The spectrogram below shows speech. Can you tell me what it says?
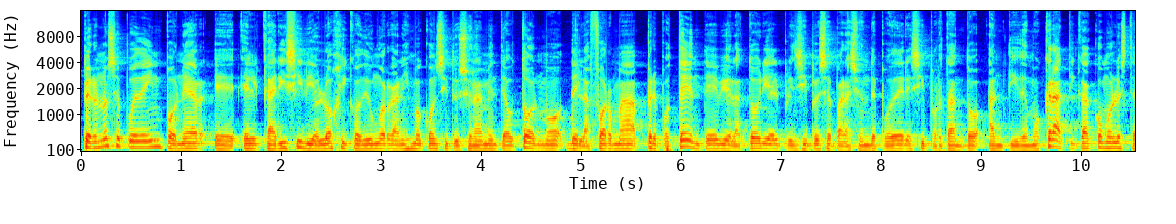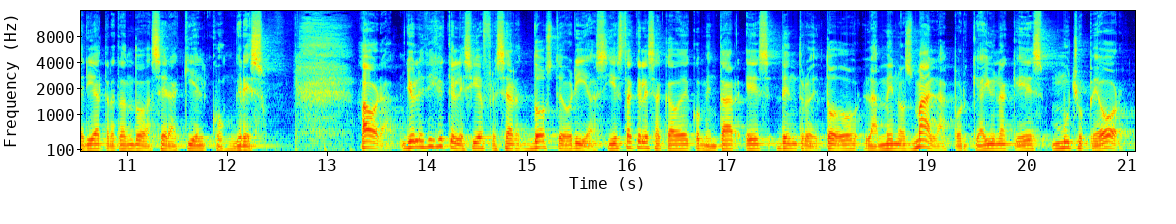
Pero no se puede imponer eh, el cariz ideológico de un organismo constitucionalmente autónomo de la forma prepotente, violatoria del principio de separación de poderes y por tanto antidemocrática, como lo estaría tratando de hacer aquí el Congreso. Ahora, yo les dije que les iba a ofrecer dos teorías y esta que les acabo de comentar es dentro de todo la menos mala, porque hay una que es mucho peor.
